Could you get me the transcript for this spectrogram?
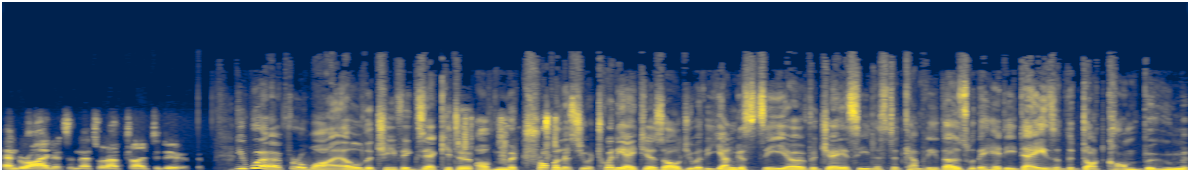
and ride it. And that's what I've tried to do. You were, for a while, the chief executive of Metropolis. You were 28 years old. You were the youngest CEO of a JSE listed company. Those were the heady days of the dot com boom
